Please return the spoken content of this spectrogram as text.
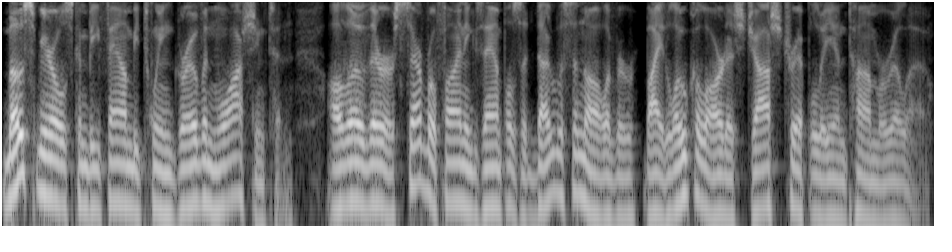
Most murals can be found between Grove and Washington, although there are several fine examples at Douglas and Oliver by local artists Josh Tripoli and Tom Murillo.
